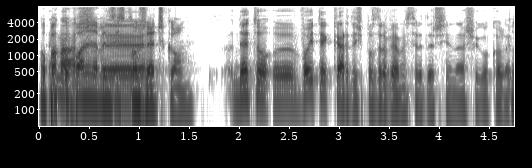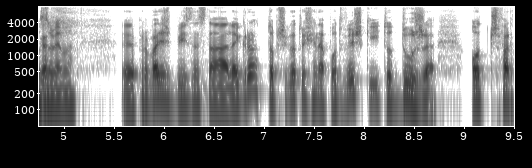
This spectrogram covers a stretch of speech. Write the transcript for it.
Opakowane Masz, nawet ze wstążeczką. Neto, Wojtek Kardyś, pozdrawiamy serdecznie naszego kolegę. Pozdrawiamy. E, Prowadzisz biznes na Allegro, to przygotuj się na podwyżki i to duże. Od 4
